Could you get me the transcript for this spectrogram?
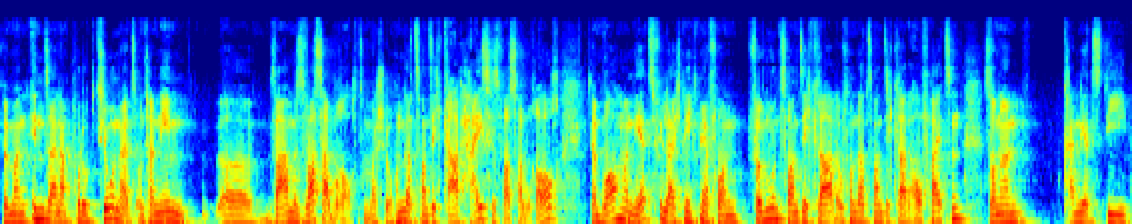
wenn man in seiner Produktion als Unternehmen äh, warmes Wasser braucht, zum Beispiel 120 Grad heißes Wasser braucht, dann braucht man jetzt vielleicht nicht mehr von 25 Grad auf 120 Grad aufheizen, sondern kann jetzt die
